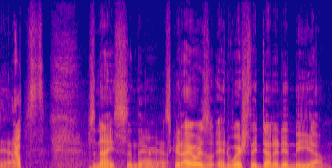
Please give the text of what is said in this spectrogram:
Yeah. it, was, it was nice in there. Yeah. It's good. I always had wished they'd done it in the um,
